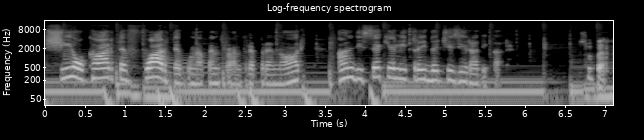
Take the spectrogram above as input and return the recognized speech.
și o carte foarte bună pentru antreprenori, Andy Secheli, Trei decizii radicale. Super!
